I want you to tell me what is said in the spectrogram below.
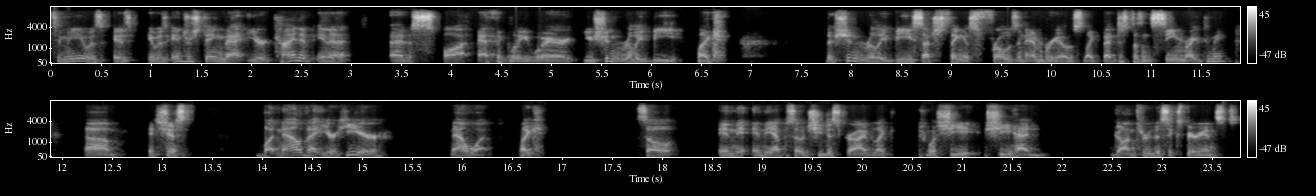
to me it was is it was interesting that you're kind of in a at a spot ethically where you shouldn't really be like there shouldn't really be such thing as frozen embryos. Like that just doesn't seem right to me. Um it's just but now that you're here now what? Like so in the in the episode she described like well she she had gone through this experience.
